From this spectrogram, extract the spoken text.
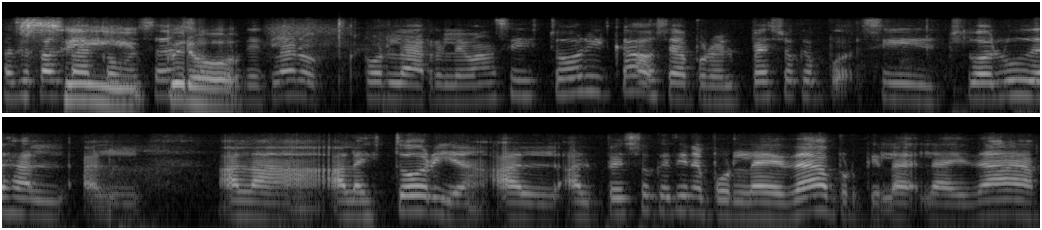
hace falta el consenso, pero... porque claro, por la relevancia histórica, o sea, por el peso que, si tú aludes al, al a la, a la historia, al, al, peso que tiene por la edad, porque la, la, edad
